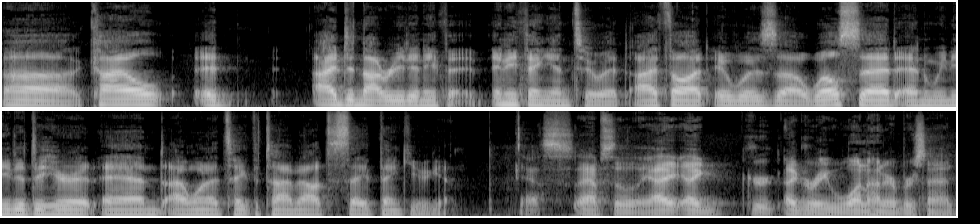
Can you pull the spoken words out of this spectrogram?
uh, Kyle, it. I did not read anything anything into it. I thought it was uh, well said, and we needed to hear it. And I want to take the time out to say thank you again. Yes, absolutely. I, I gr- agree 100%.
